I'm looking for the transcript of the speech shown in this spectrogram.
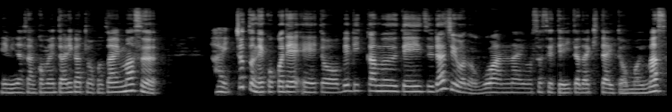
えー、皆さんコメントありがとうございます。はい。ちょっとね、ここで、えっ、ー、と、ベビカムデイズラジオのご案内をさせていただきたいと思います。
